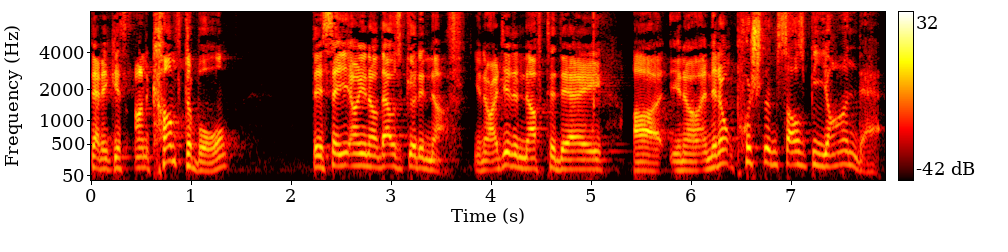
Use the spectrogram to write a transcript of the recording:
that it gets uncomfortable, they say, oh, you know, that was good enough. You know, I did enough today, uh, you know, and they don't push themselves beyond that.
